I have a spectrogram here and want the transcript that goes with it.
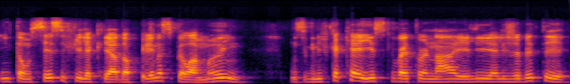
Então, se esse filho é criado apenas pela mãe, não significa que é isso que vai tornar ele LGBT,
